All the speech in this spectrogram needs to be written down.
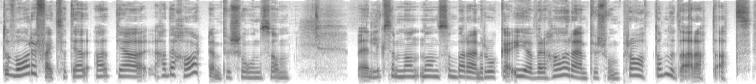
då var det faktiskt att jag, att jag hade hört en person som Liksom någon, någon, som bara råkade överhöra en person prata om det där. Att, att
